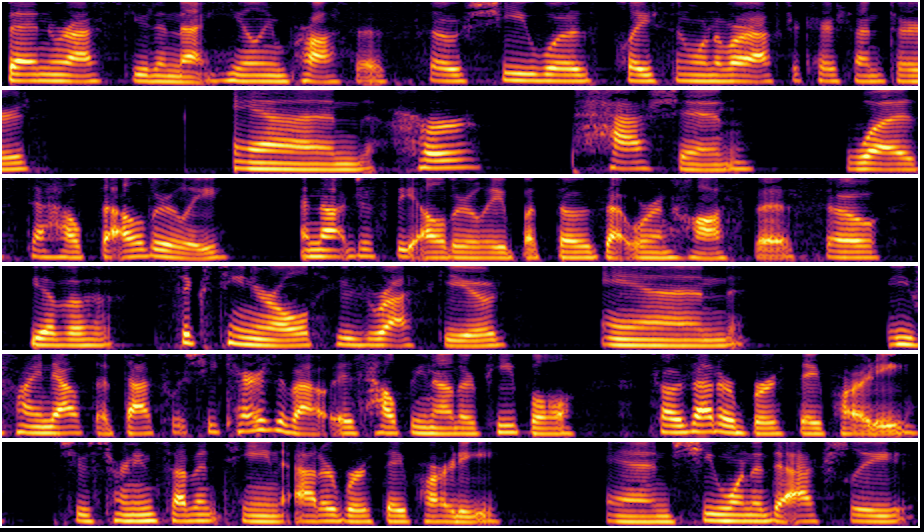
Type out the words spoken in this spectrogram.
been rescued in that healing process. So she was placed in one of our aftercare centers, and her passion was to help the elderly, and not just the elderly, but those that were in hospice. So you have a 16 year old who's rescued, and you find out that that's what she cares about is helping other people. So I was at her birthday party. She was turning 17 at her birthday party, and she wanted to actually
